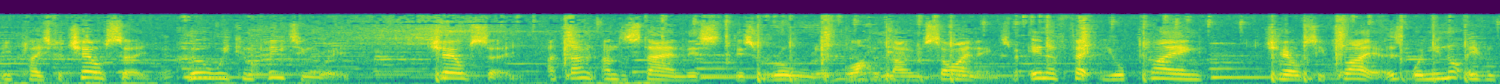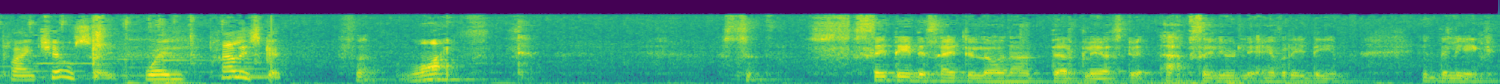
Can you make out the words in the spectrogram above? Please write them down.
He plays for Chelsea. Who are we competing with? Chelsea. I don't understand this this rule of What? the loan signings. In effect, you're playing Chelsea players when you're not even playing Chelsea. When Palace get So, why? City decide to loan out their players to absolutely every team in the league,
